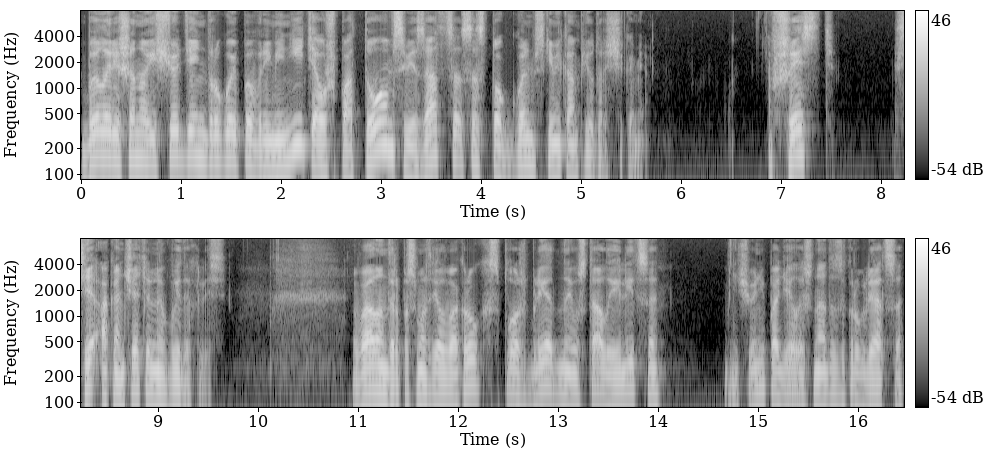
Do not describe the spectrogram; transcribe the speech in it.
было решено еще день-другой повременить, а уж потом связаться со стокгольмскими компьютерщиками. В шесть все окончательно выдохлись. Валандер посмотрел вокруг, сплошь бледные, усталые лица. Ничего не поделаешь, надо закругляться.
